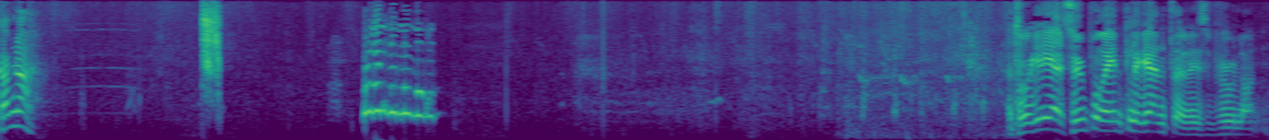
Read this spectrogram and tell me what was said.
Kom, da. Jeg tror ikke de er superintelligente, disse fuglene.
